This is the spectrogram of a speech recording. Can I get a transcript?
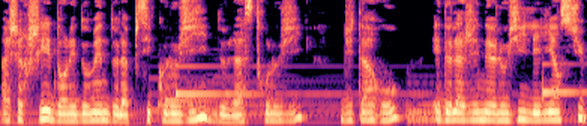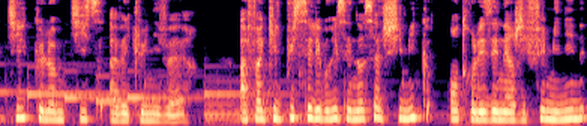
a cherché dans les domaines de la psychologie, de l'astrologie, du tarot et de la généalogie les liens subtils que l'homme tisse avec l'univers, afin qu'il puisse célébrer ses noces alchimiques entre les énergies féminines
